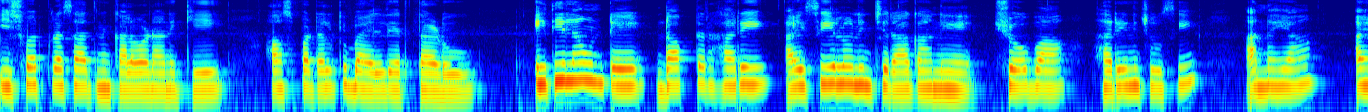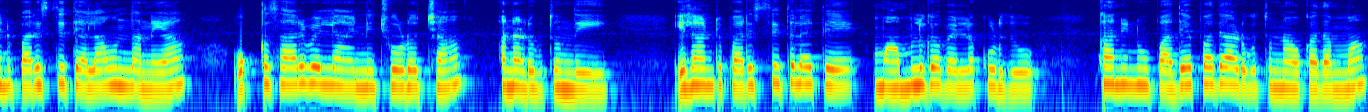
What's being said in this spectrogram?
ఈశ్వర్ ప్రసాద్ని కలవడానికి హాస్పిటల్కి బయలుదేరుతాడు. ఇదిలా ఉంటే డాక్టర్ హరి ఐసీయూలో నుంచి రాగానే శోభ హరిని చూసి అన్నయ్య ఆయన పరిస్థితి ఎలా ఉందన్నయ్య? ఒక్కసారి వెళ్ళి ఆయన్ని చూడొచ్చా? అని అడుగుతుంది. ఇలాంటి పరిస్థితులైతే మామూలుగా వెళ్ళకూడదు. కానీ నువ్వు పదే పదే అడుగుతున్నావు కదమ్మా.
